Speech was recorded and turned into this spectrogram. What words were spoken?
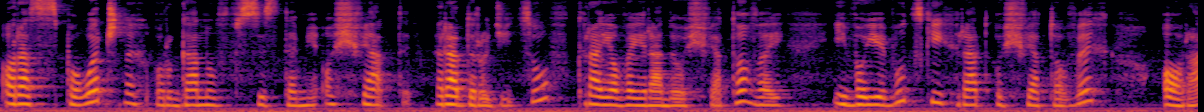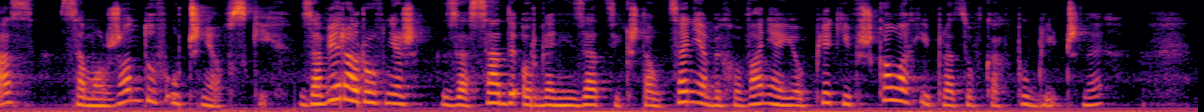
oraz społecznych organów w systemie oświaty, rad rodziców, Krajowej Rady Oświatowej i wojewódzkich rad oświatowych oraz samorządów uczniowskich. Zawiera również zasady organizacji kształcenia, wychowania i opieki w szkołach i placówkach publicznych,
